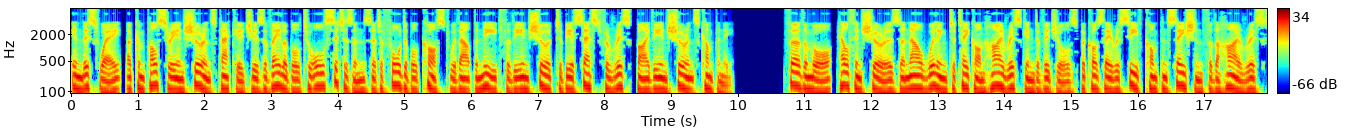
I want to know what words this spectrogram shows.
In this way, a compulsory insurance package is available to all citizens at affordable cost without the need for the insured to be assessed for risk by the insurance company. Furthermore, health insurers are now willing to take on high-risk individuals because they receive compensation for the higher risks.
